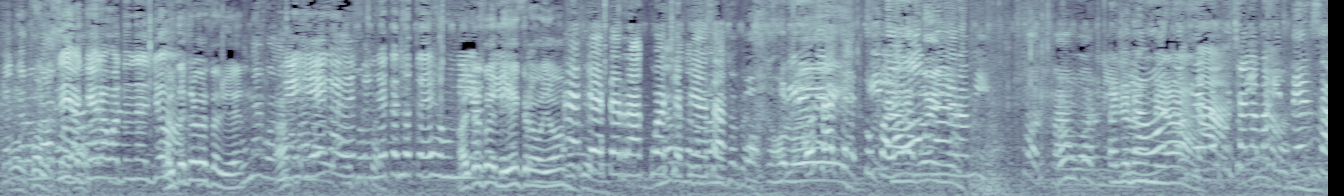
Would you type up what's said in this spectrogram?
yo quiero una Sí, aquí la voy a tener yo. Ahorita creo que está bien. Me llega a defenderte, no te dejes humillar. Ahorita estoy bien, creo yo. Es que este racuache piensa... O sea, que tu palabra va a llegar a mí. Por favor, niña. Es que no es mía. Quiero escuchar la más intensa.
